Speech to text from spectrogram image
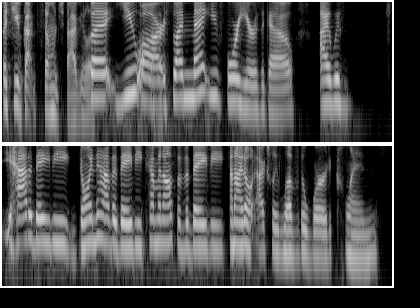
But you've got so much fabulous. But you are. So I met you four years ago. I was had a baby, going to have a baby, coming off of a baby. And I don't actually love the word cleanse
